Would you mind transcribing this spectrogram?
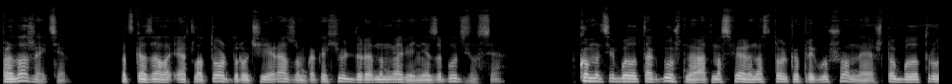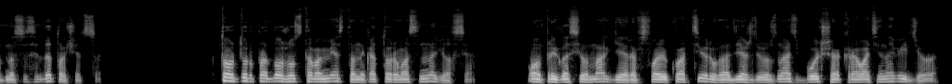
«Продолжайте», — подсказала Эртла Тордеру, чей разум, как и Хюльдера, на мгновение заблудился. В комнате было так душно, а атмосфера настолько приглушенная, что было трудно сосредоточиться. Тордур продолжил с того места, на котором остановился. Он пригласил Маргиера в свою квартиру в надежде узнать больше о кровати на видео,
